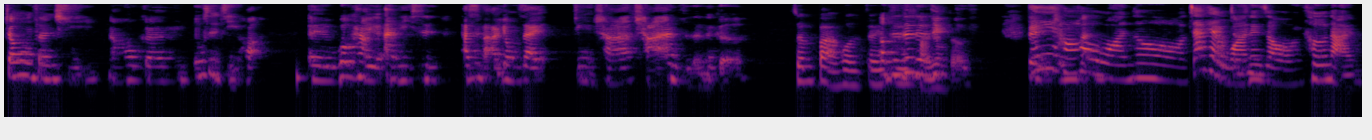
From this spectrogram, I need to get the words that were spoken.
交通分析，然后跟都市计划。诶，我有看到一个案例是，他是把它用在警察查案子的那个侦办或者追追查用的。哎，好好玩哦！这样可以玩那种柯南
